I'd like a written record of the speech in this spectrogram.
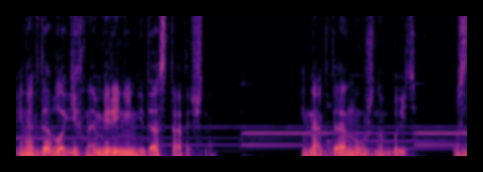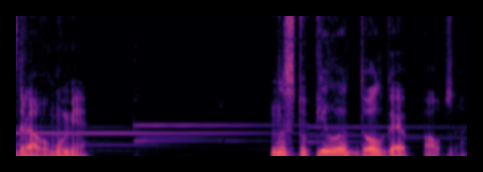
Иногда благих намерений недостаточно. Иногда нужно быть в здравом уме. Наступила долгая пауза.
